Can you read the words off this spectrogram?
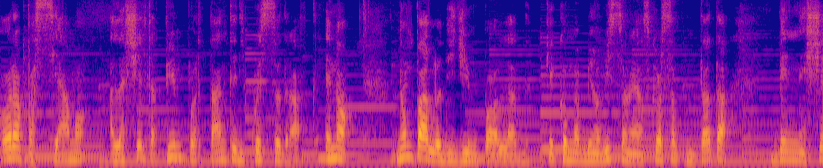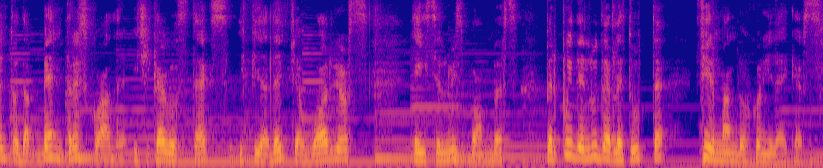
Ora passiamo alla scelta più importante di questo draft. E no, non parlo di Jim Pollard, che come abbiamo visto nella scorsa puntata venne scelto da ben tre squadre, i Chicago Stacks, i Philadelphia Warriors e i St. Louis Bombers, per poi deluderle tutte firmando con i Lakers.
